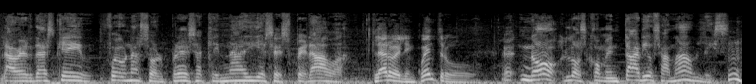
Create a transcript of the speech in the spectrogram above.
La verdad es que fue una sorpresa que nadie se esperaba. Claro, el encuentro. Eh, no, los comentarios amables. En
